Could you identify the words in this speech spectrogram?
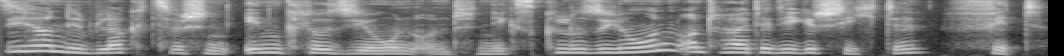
Sie hören den Blog zwischen Inklusion und Nixklusion und heute die Geschichte Fit.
